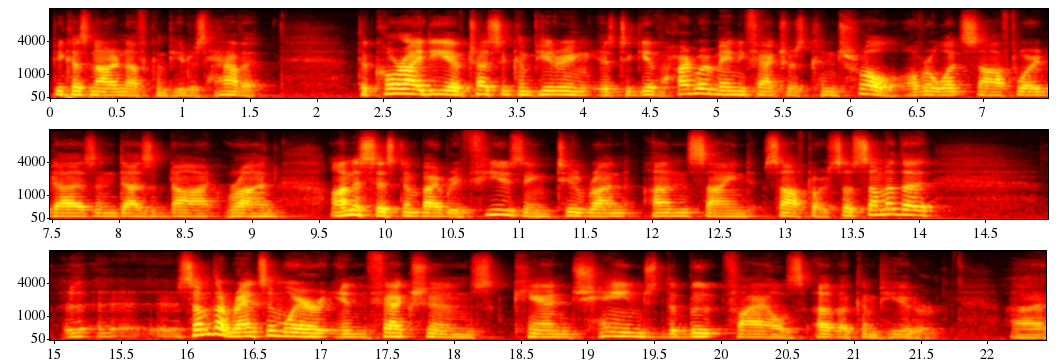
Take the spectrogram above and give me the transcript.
because not enough computers have it. The core idea of trusted computing is to give hardware manufacturers control over what software does and does not run on a system by refusing to run unsigned software. So some of the some of the ransomware infections can change the boot files of a computer, uh,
